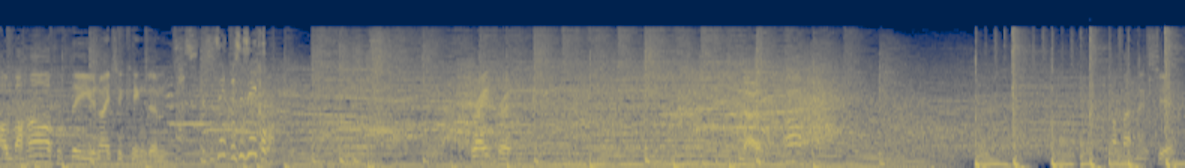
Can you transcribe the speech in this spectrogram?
on behalf of the United Kingdom, Yes, This is it, this is it. Come on. Great Britain. No. Oh. Come back next year.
